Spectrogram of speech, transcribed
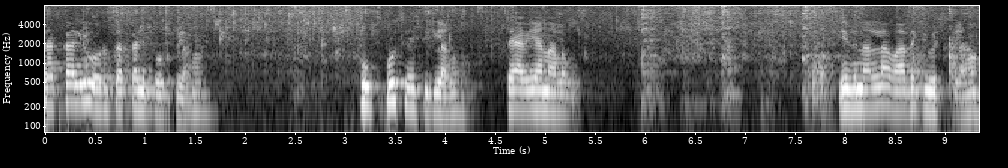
தக்காளி ஒரு தக்காளி போட்டுக்கலாங்க உப்பு சேர்த்திக்கலாங்க தேவையான அளவு. இது நல்லா வதக்கி விட்டுக்கலாம்.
